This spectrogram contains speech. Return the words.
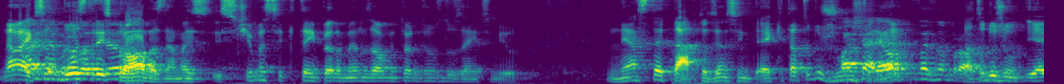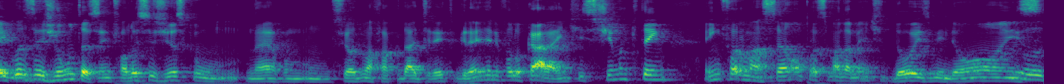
Não, é que são duas, três provas, né? Mas estima-se que tem pelo menos algo em torno de uns 200 mil. Nesta etapa. Tô dizendo assim, é que tá tudo junto. Bacharel né? fazendo prova. Tá tudo junto. E aí quando você junta, assim, a gente falou esses dias com, né, com um senhor de uma faculdade de Direito grande, ele falou, cara, a gente estima que tem em formação aproximadamente 2 milhões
